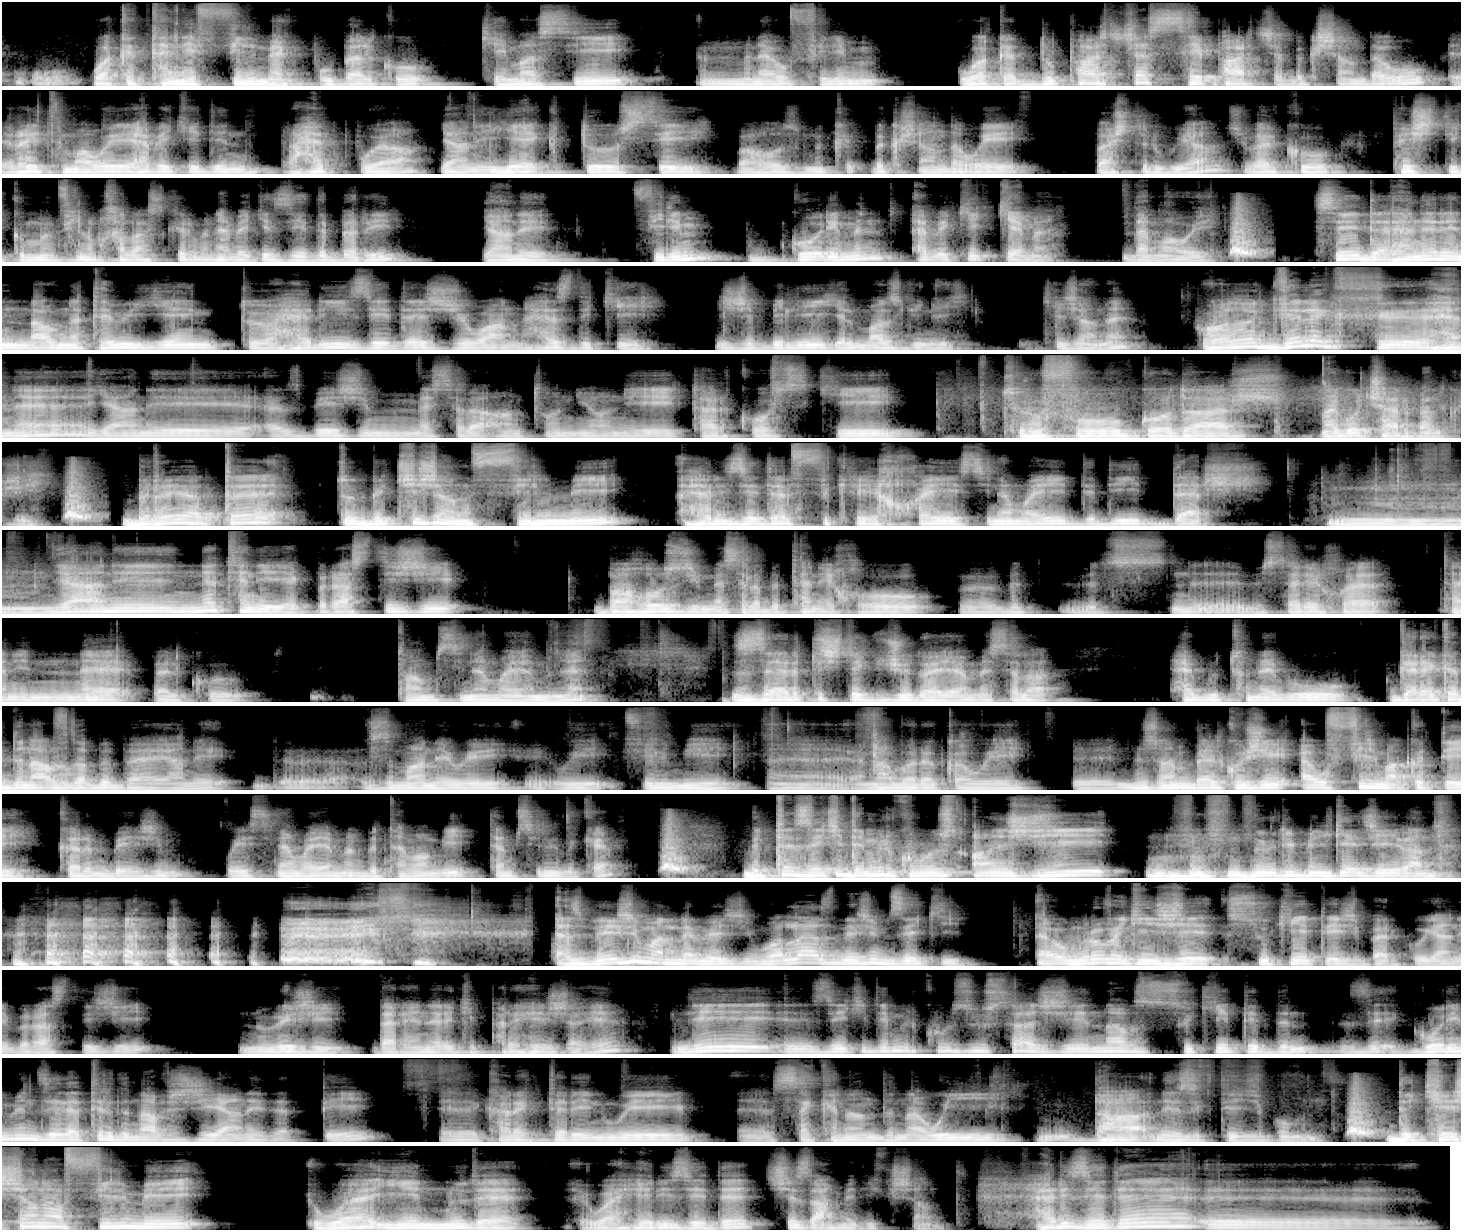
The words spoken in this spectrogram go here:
weke tenê filmek bû belku kêmasî min ew film weke du parça sê parça bikişanda û rîtma wê hebekî din rehet bûya yani yek du sê bahoz bikişanda wê baştir bûya ji ber ku piştî ku min film xelas kir min hebekî zêde birî yani film gorî min hebekî kêm e dema wê Sê derhenerên navnetewî yên tu herî zêde ji wan hez dikî ji bilî Yilmaz Güney. Kîjan e Valla gelek hene yani ez mesela Antonioni, Tarkovski, Truffaut, Godard, nago çar belku jî. Birêya te tu filmî herî zêde fikrê xwe yê sînemayê didî der. Hmm, yani ne tenê yek bi rastî jî bahoz jî mesela bi tenê xwe bi serê xwe tenê ne belku tam sînemaya min e. Zer tiştek cuda ya mesela hebûtune bû gereke di nav da bibe yani zimanê wê wî filmî nabereka wê nizam belku jî ew filma ku tê karim bêjim wê sînemaya min bi temamî temsîl bike. Bi te Zeki Demirkubuz an jî Nûrî Bilge Ceylan. ez bêjim an nebêjim wala ez bêjim Zekî. Ew mirovekî ji Sûkiyê tê ji ber ku Nûrê jî derhenerekî pir hêja ye. Lê Zekî Demirkubuz wisa ji nav Sûkiyetê gorî min zêdetir di nav jiyanê de tê. Karakterên wê sekinandina wî daha nezik tê ji bo min. Di kêşana filmê we yên nû de we herî zêde çi zahmetî kişand. Herî zêde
